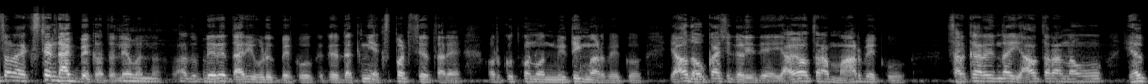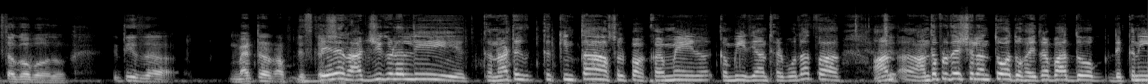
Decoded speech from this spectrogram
ಸ್ವಲ್ಪ ಎಕ್ಸ್ಟೆಂಡ್ ಆಗ್ಬೇಕು ಅದು ಲೆವೆಲ್ ಅದು ಬೇರೆ ದಾರಿ ಹುಡುಕ್ಬೇಕು. ದಕ್ನಿ ಎಕ್ಸ್ಪರ್ಟ್ಸ್ ಇರ್ತಾರೆ. ಅವ್ರು ಕುತ್ಕೊಂಡು ಒಂದ್ ಮೀಟಿಂಗ್ ಮಾಡ್ಬೇಕು. ಯಾವ್ದು ಅವಕಾಶಗಳಿದೆ ಯಾವ್ಯಾವ ತರ ಮಾಡ್ಬೇಕು. ಸರ್ಕಾರದಿಂದ ಯಾವ ತರ ನಾವು ಹೆಲ್ಪ್ ತಗೋಬಹುದು. ಇಟ್ ಈಸ್ ಮ್ಯಾಟರ್ ಆಫ್ ಬೇರೆ ರಾಜ್ಯಗಳಲ್ಲಿ ಕರ್ನಾಟಕಕ್ಕಿಂತ ಸ್ವಲ್ಪ ಕಮ್ಮಿ ಕಮ್ಮಿ ಇದೆಯಾ ಅಂತ ಹೇಳ್ಬೋದಾ? ಅಥವಾ ಆಂಧ್ರ ಪ್ರದೇಶಲ್ಲಂತೂ ಅದು ಹೈದರಾಬಾದ್ ಡೆಕ್ಕನಿ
